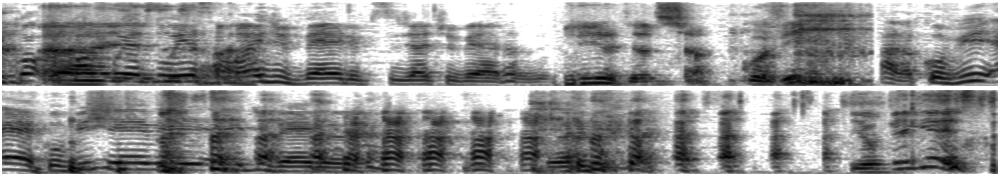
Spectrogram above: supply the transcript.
E qual, qual foi a doença mais de velho que vocês já tiveram? né? Meu Deus do céu. Covid? Ah, não, Covid, é, Covid é, é de velho, né? Eu peguei isso.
